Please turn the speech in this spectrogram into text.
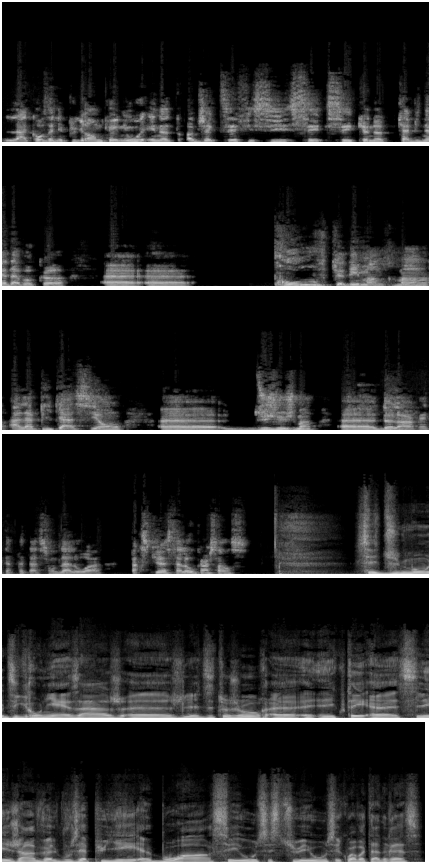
la cause, elle est plus grande que nous et notre objectif ici, c'est que notre cabinet d'avocats euh, euh, prouve que des manquements à l'application euh, du jugement, euh, de leur interprétation de la loi, parce que ça n'a aucun sens. C'est du maudit gros niaisage, euh, je le dis toujours. Euh, écoutez, si les gens veulent vous appuyer, boire, c'est où, c'est situé où, c'est quoi votre adresse?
